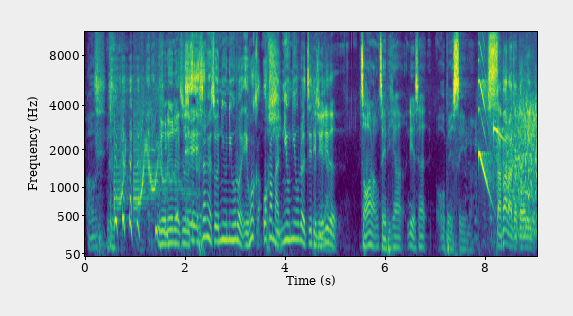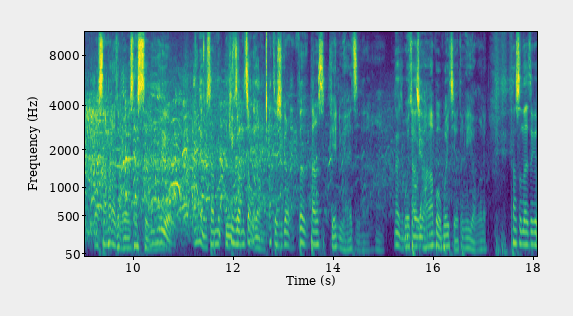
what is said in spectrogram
哦，妞妞乐就是诶，上面说妞妞乐，诶，我我干嘛妞妞乐这里面？就是你的走下人坐底下，你也使黑白洗嘛？三百六十多三百六十五会使洗。哎呦，啊，那有什么有什么作用？啊，就是讲，这当然是给女孩子的了啊。那怎么我作用阿伯不会解灯给用的嘞。但是呢，这个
